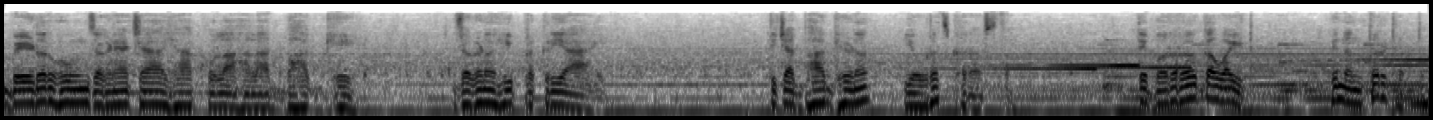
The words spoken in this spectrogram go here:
बेडर होऊन जगण्याच्या ह्या कोलाहलात भाग घे. जगणं ही प्रक्रिया आहे. तिच्यात भाग घेणं एवढंच खरं असतं. ते बरं का वाईट हे नंतर ठरतं.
